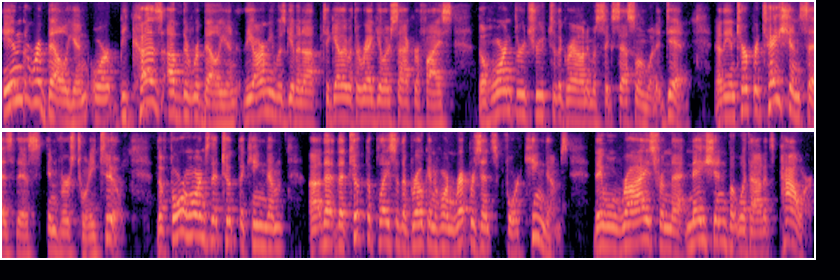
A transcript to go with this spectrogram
In the rebellion, or because of the rebellion, the army was given up together with a regular sacrifice the horn threw truth to the ground and was successful in what it did. Now, the interpretation says this in verse 22 The four horns that took the kingdom, uh, that, that took the place of the broken horn, represents four kingdoms. They will rise from that nation, but without its power.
